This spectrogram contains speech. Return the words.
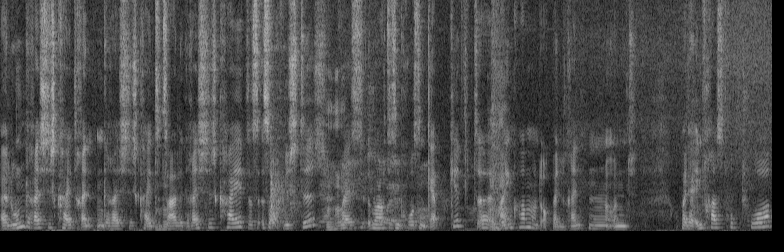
äh, Lohngerechtigkeit, Rentengerechtigkeit, mhm. soziale Gerechtigkeit. Das ist auch wichtig, mhm. weil es immer noch diesen großen Gap gibt äh, im mhm. Einkommen und auch bei den Renten und bei der Infrastruktur.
